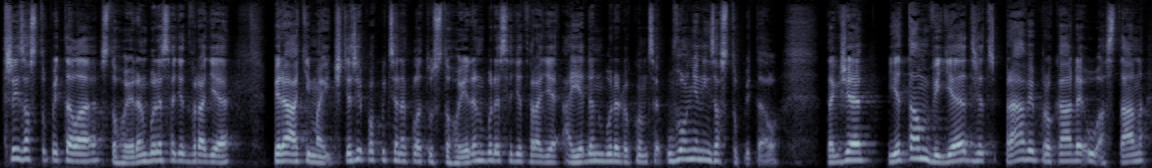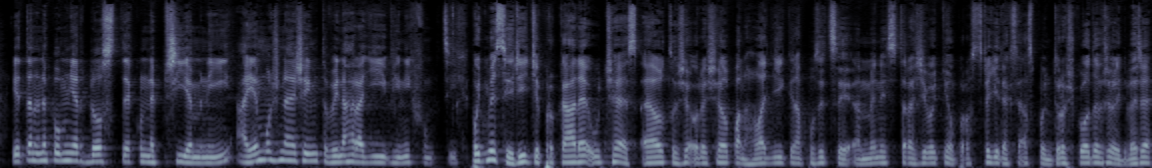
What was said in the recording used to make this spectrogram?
tři zastupitele, z toho jeden bude sedět v radě, Piráti mají čtyři, pokud se nepletu, z toho jeden bude sedět v radě a jeden bude dokonce uvolněný zastupitel. Takže je tam vidět, že právě pro KDU a stan je ten nepoměr dost jako nepříjemný a je možné, že jim to vynahradí v jiných funkcích. Pojďme si říct, že pro KDU ČSL to, že odešel pan Hladík na pozici ministra životního prostředí, tak se aspoň trošku otevřely dveře,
